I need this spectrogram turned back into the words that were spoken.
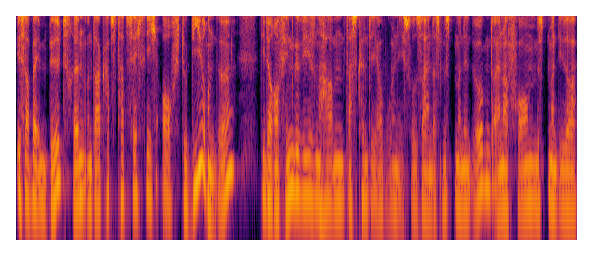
ist aber im Bild drin und da gab es tatsächlich auch Studierende, die darauf hingewiesen haben, das könnte ja wohl nicht so sein, das müsste man in irgendeiner Form, müsste man dieser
